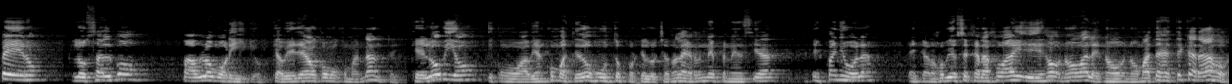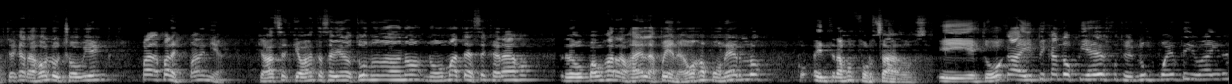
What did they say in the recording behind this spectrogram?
pero lo salvó Pablo Morillo, que había llegado como comandante, que lo vio y como habían combatido juntos porque lucharon en la guerra de independencia española, el carajo vio ese carajo ahí y dijo, no, vale, no, no mates a este carajo, este carajo luchó bien para, para España. ¿Qué vas, a, ¿Qué vas a estar sabiendo tú? No, no, no, no mates a ese carajo, vamos a trabajar de la pena, vamos a ponerlo en trabajos forzados. Y estuvo ahí picando piedras, construyendo un puente y vaina,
